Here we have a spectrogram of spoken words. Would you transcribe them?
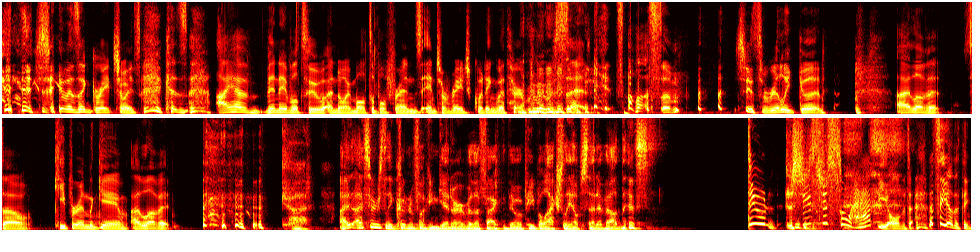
it was a great choice because I have been able to annoy multiple friends into rage quitting with her moveset. it's awesome. She's really good. I love it. So keep her in the game. I love it. God, I, I seriously couldn't fucking get over the fact that there were people actually upset about this. Dude, she's just so happy all the time. That's the other thing.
